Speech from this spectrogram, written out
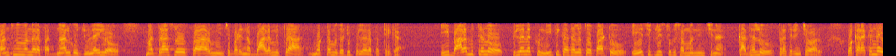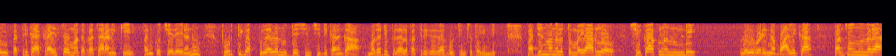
పంతొమ్మిది వందల పద్నాలుగు జూలైలో మద్రాసులో ప్రారంభించబడిన బాలమిత్ర మొట్టమొదటి పిల్లల పత్రిక. ఈ బాలమిత్రలో పిల్లలకు నీతి కథలతో పాటు యేసుక్రీస్తుకు సంబంధించిన కథలు ప్రచురించేవారు. ఒక రకంగా ఈ పత్రిక క్రైస్తవ మత ప్రచారానికి పనికొచ్చేదైనను పూర్తిగా పిల్లలను ఉద్దేశించింది కనుక మొదటి పిల్లల పత్రికగా గుర్తించదగింది. పద్దెనిమిది వందల తొంభై ఆరులో శ్రీకాకుళం నుండి వెలువడిన బాలిక పంతొమ్మిది వందల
